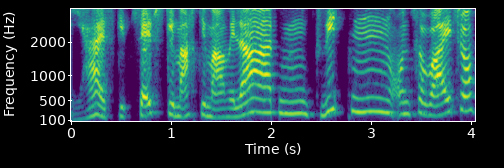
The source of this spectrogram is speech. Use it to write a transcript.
ja, es gibt selbstgemachte Marmeladen, Quitten und so weiter.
